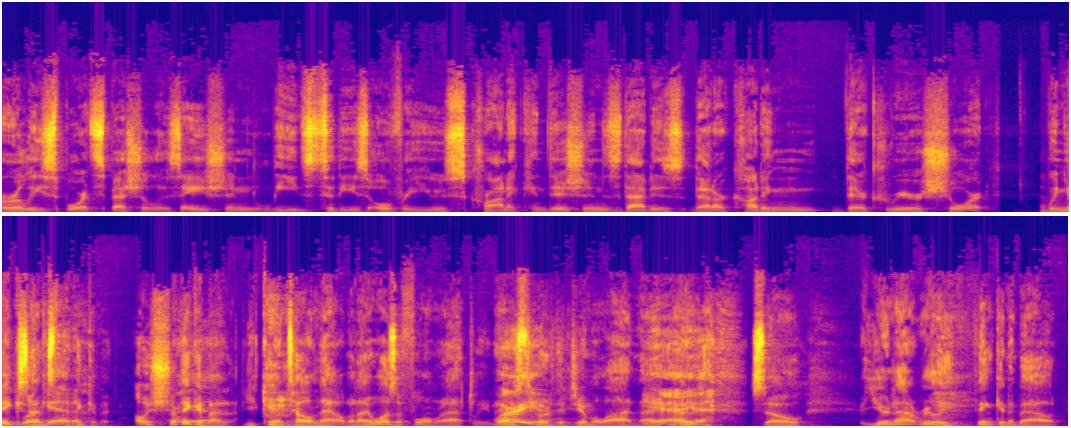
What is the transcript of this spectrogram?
early sports specialization leads to these overuse chronic conditions that is that are cutting their careers short. When Makes you look sense at think of it. Oh, sure. Think yeah. about it. You can't tell now, but I was a former athlete. I Were used to go to the gym a lot. And I- Yeah, I- yeah. So you're not really thinking about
